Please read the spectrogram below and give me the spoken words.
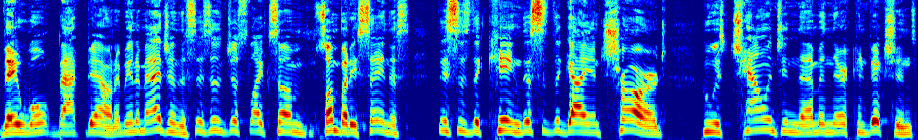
they won't back down. I mean, imagine this. This isn't just like some somebody saying this. This is the king. This is the guy in charge who is challenging them in their convictions.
